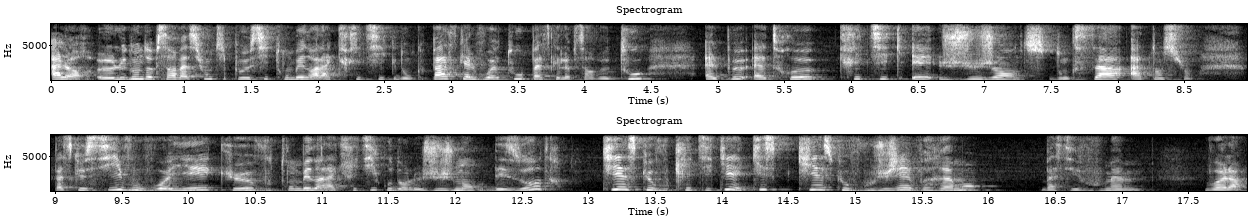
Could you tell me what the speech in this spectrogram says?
Alors, le don d'observation qui peut aussi tomber dans la critique. Donc, parce qu'elle voit tout, parce qu'elle observe tout, elle peut être critique et jugeante. Donc ça, attention. Parce que si vous voyez que vous tombez dans la critique ou dans le jugement des autres, qui est-ce que vous critiquez et qui est-ce que vous jugez vraiment? Bah c'est vous-même. Voilà.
